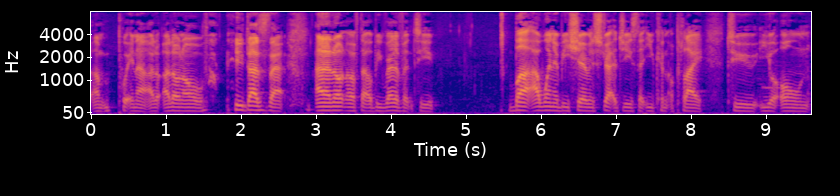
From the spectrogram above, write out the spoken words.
I'm putting out. I don't, I don't know who does that, and I don't know if that will be relevant to you but I want to be sharing strategies that you can apply to your own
